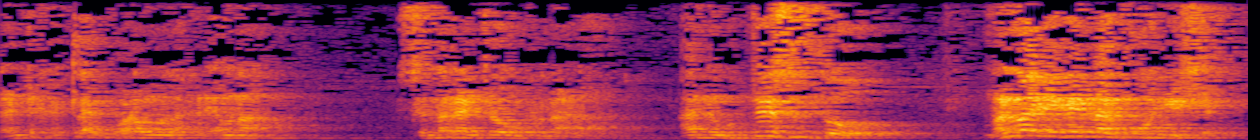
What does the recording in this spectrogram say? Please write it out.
రెంట్ కట్టలేకపోవడం వల్ల అక్కడ ఏమన్నా చిన్న రెంట్లో ఉంటున్నాడా? అనే ఉద్దేశంతో మళ్ళా ఏదైనా నాకు ఫోన్ చేశాడు.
